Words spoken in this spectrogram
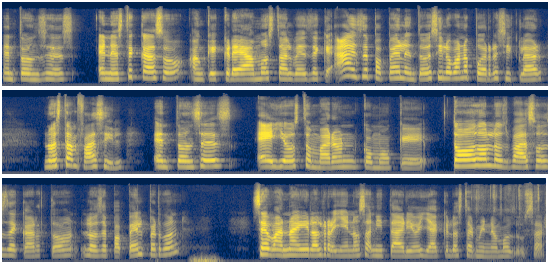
Entonces, en este caso, aunque creamos tal vez de que, ah, es de papel, entonces sí lo van a poder reciclar, no es tan fácil. Entonces ellos tomaron como que todos los vasos de cartón, los de papel, perdón, se van a ir al relleno sanitario ya que los terminamos de usar.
